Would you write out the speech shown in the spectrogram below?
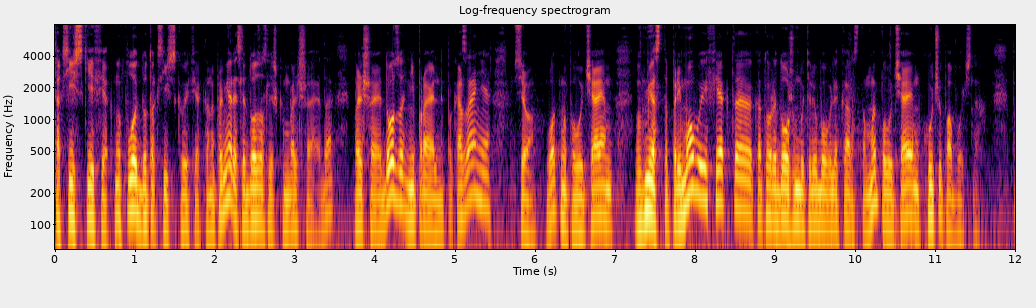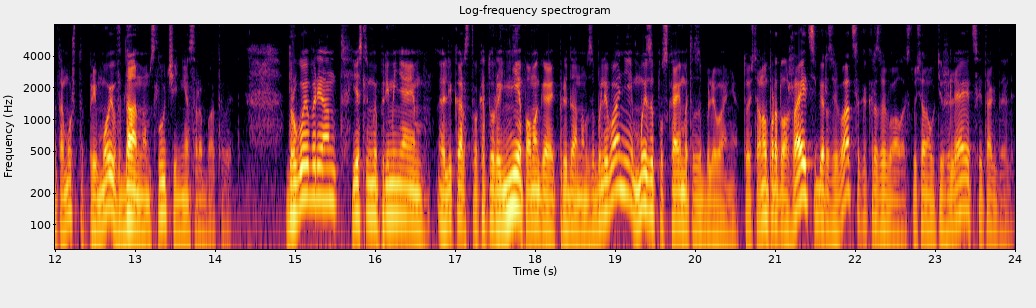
токсический эффект, ну, вплоть до токсического эффекта. Например, если доза слишком большая, да, большая доза, неправильные показания, все, вот мы получаем вместо прямого эффекта, который должен быть у любого лекарства, мы получаем кучу побочных, потому что прямой в данном случае не срабатывает. Другой вариант, если мы применяем лекарство, которое не помогает при данном заболевании, мы запускаем это заболевание. То есть оно продолжает себе развиваться, как развивалось, то есть оно утяжеляется и так далее.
